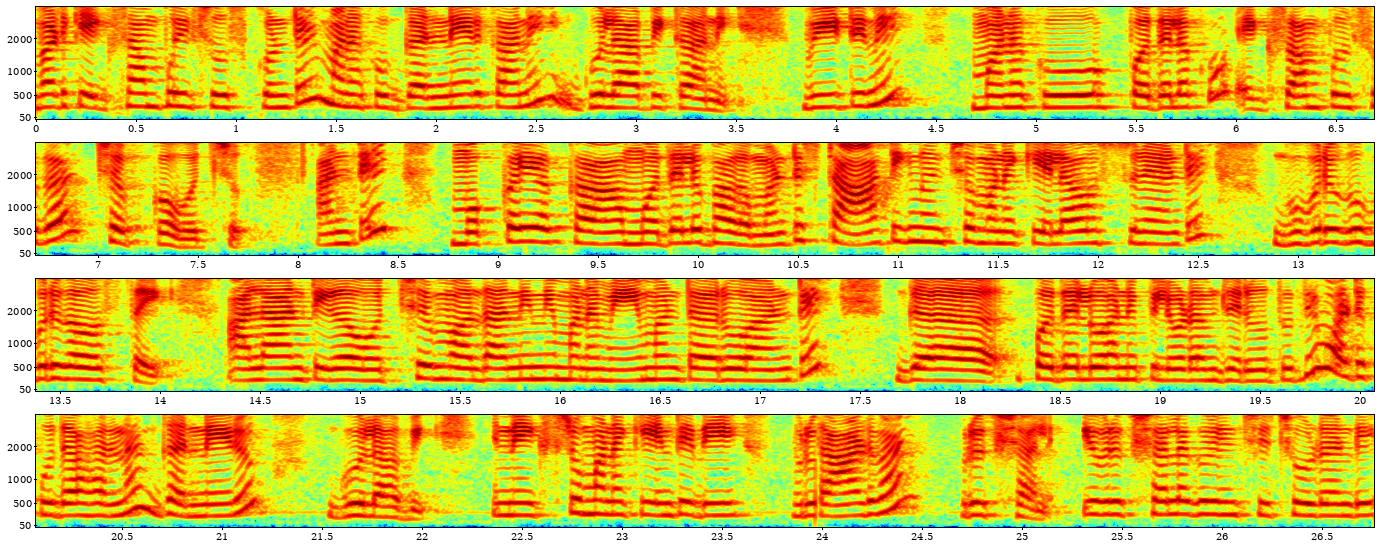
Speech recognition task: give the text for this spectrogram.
వాటికి ఎగ్జాంపుల్ చూసుకుంటే మనకు గన్నేరు కానీ గులాబీ కానీ వీటిని మనకు పొదలకు ఎగ్జాంపుల్స్గా చెప్పుకోవచ్చు. అంటే మొక్క యొక్క మొదలు భాగం అంటే స్టార్టింగ్ నుంచో మనకి ఎలా వస్తున్నాయంటే గుబురు గుబురుగా వస్తాయి. అలాంటిగా వచ్చే దానిని మనం ఏమంటారు అంటే గ పొదలు అని పిలవడం జరుగుతుంది. వాటికి ఉదాహరణ గన్నేరు గులాబీ. నెక్స్ట్ మనకేంటిది? థర్డ్ వన్ వృక్షాలు. ఈ వృక్షాల గురించి చూడండి.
